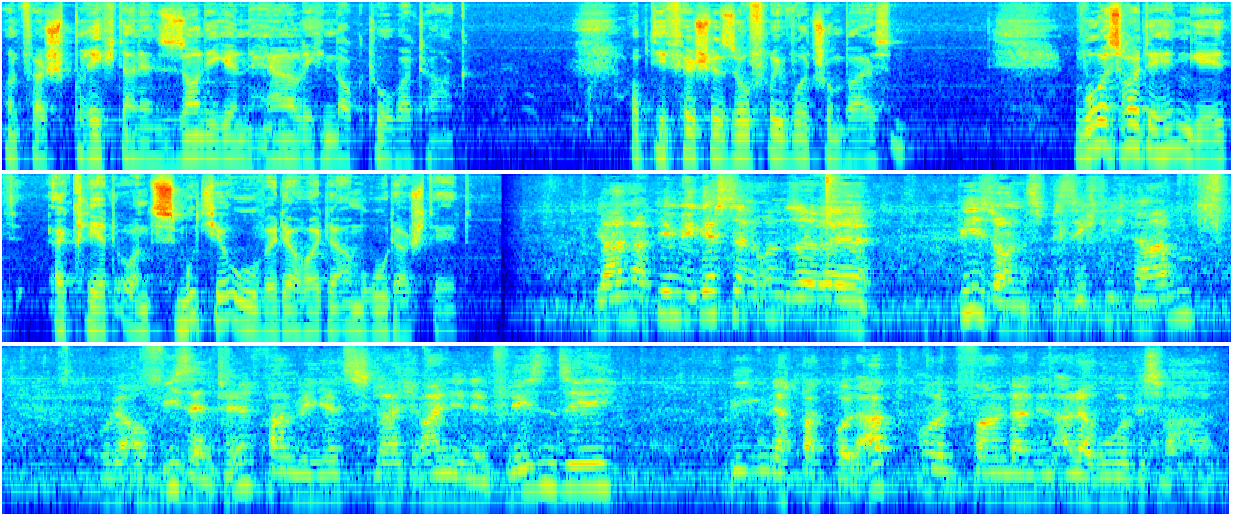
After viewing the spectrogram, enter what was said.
und verspricht einen sonnigen, herrlichen Oktobertag. Ob die Fische so früh wohl schon beißen? Wo es heute hingeht, erklärt uns Mutje Uwe, der heute am Ruder steht. Ja, nachdem wir gestern unsere Bisons besichtigt haben, oder auch Bisente, fahren wir jetzt gleich rein in den Flesensee, biegen nach Backboll ab und fahren dann in aller Ruhe bis Waren.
